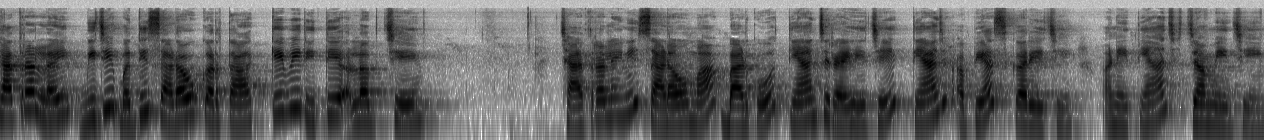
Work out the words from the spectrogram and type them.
છાત્રાલય બીજી બધી શાળાઓ કરતાં કેવી રીતે અલગ છે? છાત્રાલયની શાળાઓમાં બાળકો ત્યાં જ રહે છે, ત્યાં જ અભ્યાસ કરે છે. અને ત્યાં જ જમે છે.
